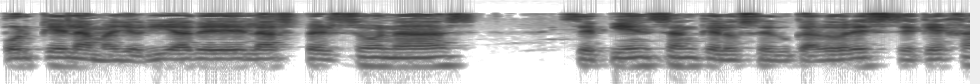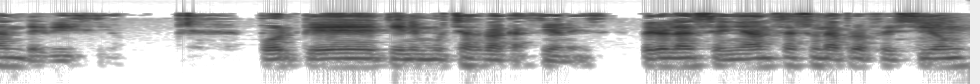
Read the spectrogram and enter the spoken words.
porque la mayoría de las personas se piensan que los educadores se quejan de vicio porque tienen muchas vacaciones, pero la enseñanza es una profesión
